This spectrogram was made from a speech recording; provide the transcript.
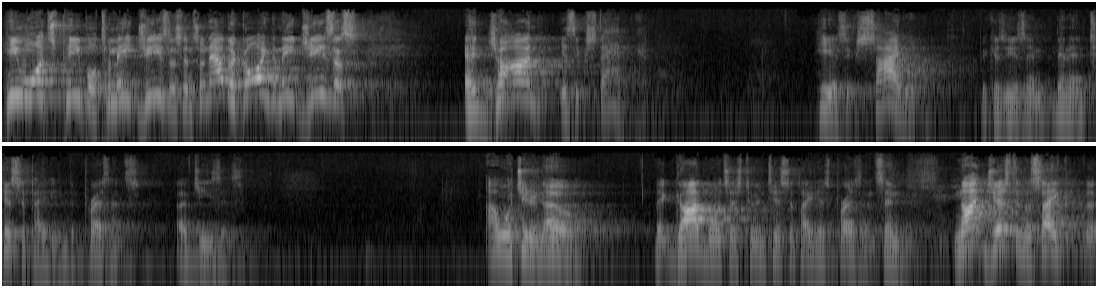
He wants people to meet Jesus. And so now they're going to meet Jesus. And John is ecstatic. He is excited because he has been anticipating the presence of Jesus. I want you to know that God wants us to anticipate his presence. And not just in the sake, the,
